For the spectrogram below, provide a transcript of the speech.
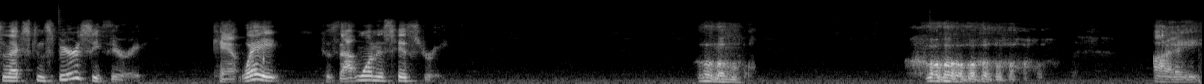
the next conspiracy theory? Can't wait, because that one is history. Oh. Oh. I,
